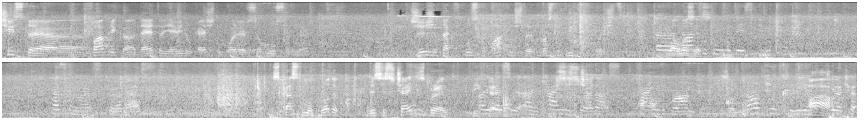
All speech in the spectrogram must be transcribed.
Чистая фабрика. До этого я видел, конечно, более все мусорное. Жижа так вкусно пахнет, что просто выпить хочется. Uh, What was this? products. It's customer product. This is Chinese brand. Cat. yes, uh, Chinese products. Chinese brand. Not clear Ah. filter.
